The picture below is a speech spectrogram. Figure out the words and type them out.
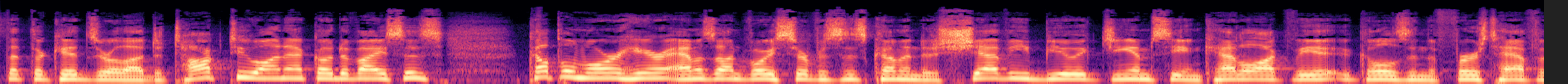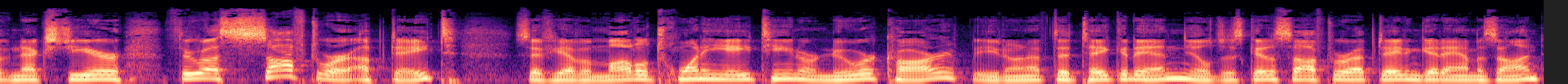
that their kids are allowed to talk to on Echo devices. Couple more here. Amazon Voice Services come into Chevy, Buick, GMC, and Cadillac vehicles in the first half of next year through a software update. So if you have a Model 2018 or newer car, you don't have to take it in. You'll just get a software update and get Amazon.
